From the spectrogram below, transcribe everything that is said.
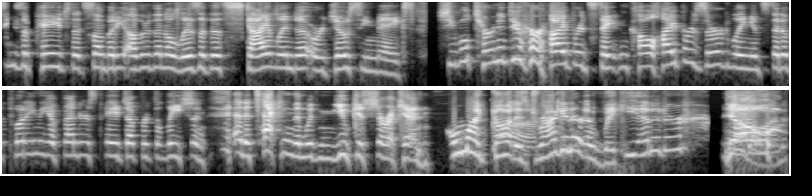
sees a page that somebody other than Elizabeth, Skylinda, or Josie makes, she will turn into her hybrid state and call Hyper Zergling instead of putting the offender's page up for deletion and attacking them with Mucus Shuriken. Oh my god, is Uh. Dragonette a wiki editor? No!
